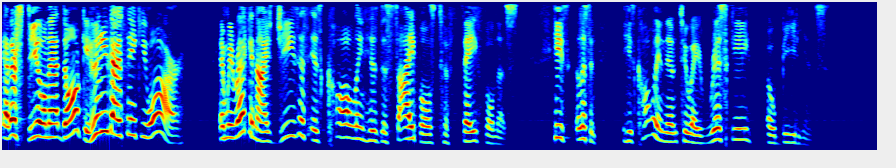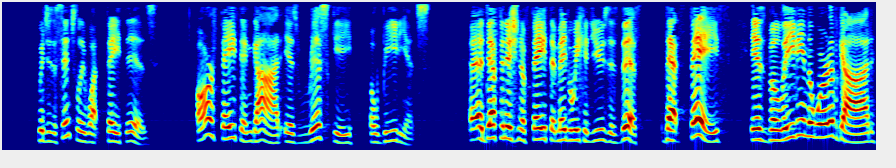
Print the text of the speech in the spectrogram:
Yeah, they're stealing that donkey. Who do you guys think you are? And we recognize Jesus is calling his disciples to faithfulness. He's, listen, he's calling them to a risky obedience, which is essentially what faith is. Our faith in God is risky obedience. A definition of faith that maybe we could use is this that faith is believing the Word of God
